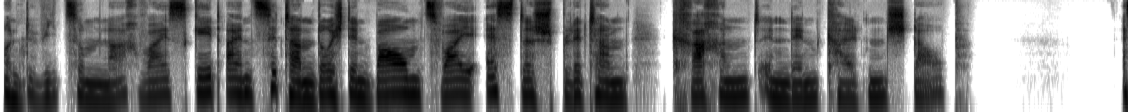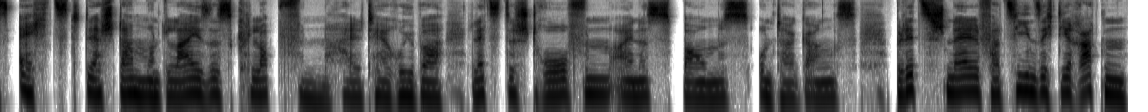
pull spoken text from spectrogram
Und wie zum Nachweis geht ein Zittern durch den Baum, zwei Äste splittern, krachend in den kalten Staub. Es ächzt der Stamm und leises Klopfen hallt herüber, letzte Strophen eines Baumes Untergangs. Blitzschnell verziehen sich die Ratten,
